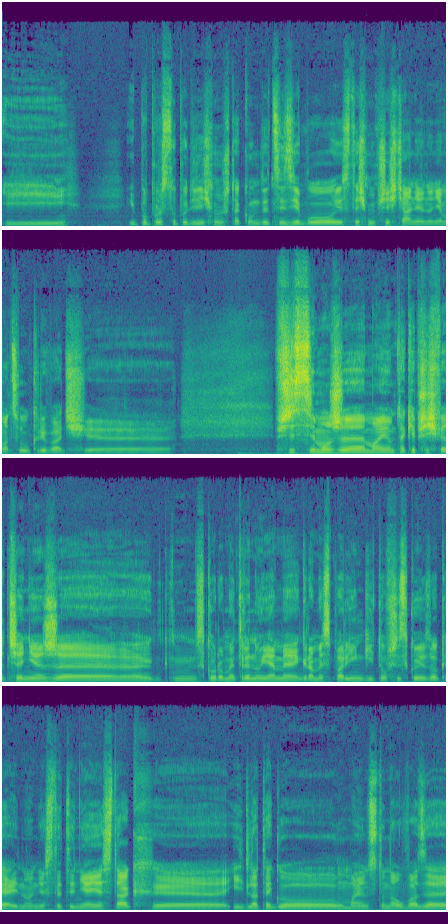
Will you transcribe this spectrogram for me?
I, I po prostu podjęliśmy już taką decyzję, bo jesteśmy przy ścianie, no nie ma co ukrywać. Wszyscy może mają takie przeświadczenie, że mm, skoro my trenujemy, gramy sparingi, to wszystko jest ok. No niestety nie jest tak e, i dlatego mając to na uwadze,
